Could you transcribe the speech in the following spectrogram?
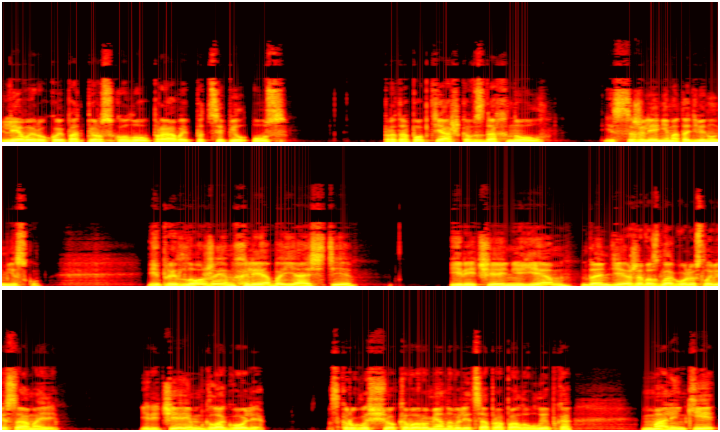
левой рукой подпер скулу, правой подцепил ус. Протопоп тяжко вздохнул и с сожалением отодвинул миску. «И предложи им хлеба ясти, и речей не ем, дандеже возглаголю словеса мои. И речей им глаголе». С круглощекого румяного лица пропала улыбка. Маленькие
